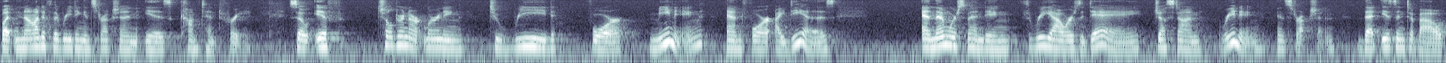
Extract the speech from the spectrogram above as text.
but not if the reading instruction is content free. So if children aren't learning to read for meaning and for ideas, and then we're spending three hours a day just on reading instruction that isn't about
